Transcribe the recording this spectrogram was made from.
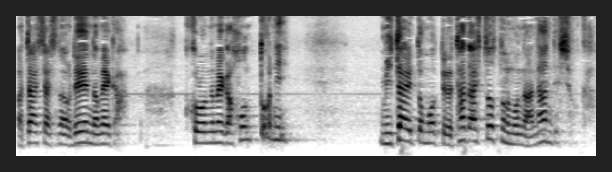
私たちの霊の目が心の目が本当に見たいと思っているただ一つのものは何でしょうか？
